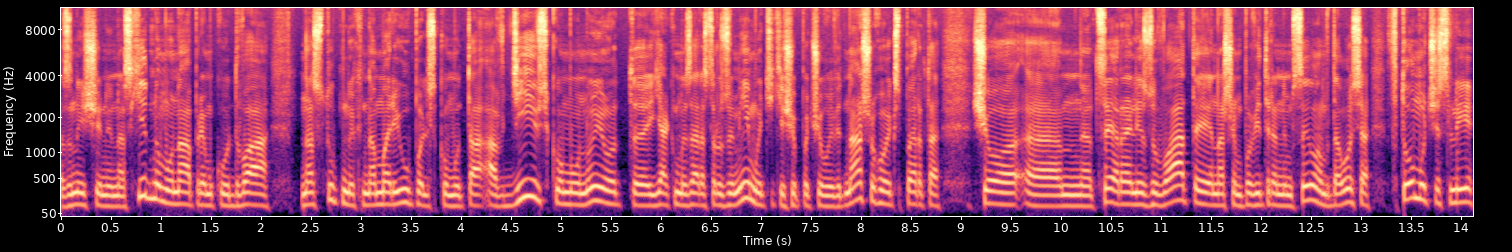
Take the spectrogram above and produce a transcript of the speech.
знищений на східному напрямку. Два наступних на Маріупольському та Авдіївському. Ну і от е, як ми зараз розуміємо, тільки що почули від нашого експерта, що е, це реалізувати нашим повітряним силам вдалося в тому числі е,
